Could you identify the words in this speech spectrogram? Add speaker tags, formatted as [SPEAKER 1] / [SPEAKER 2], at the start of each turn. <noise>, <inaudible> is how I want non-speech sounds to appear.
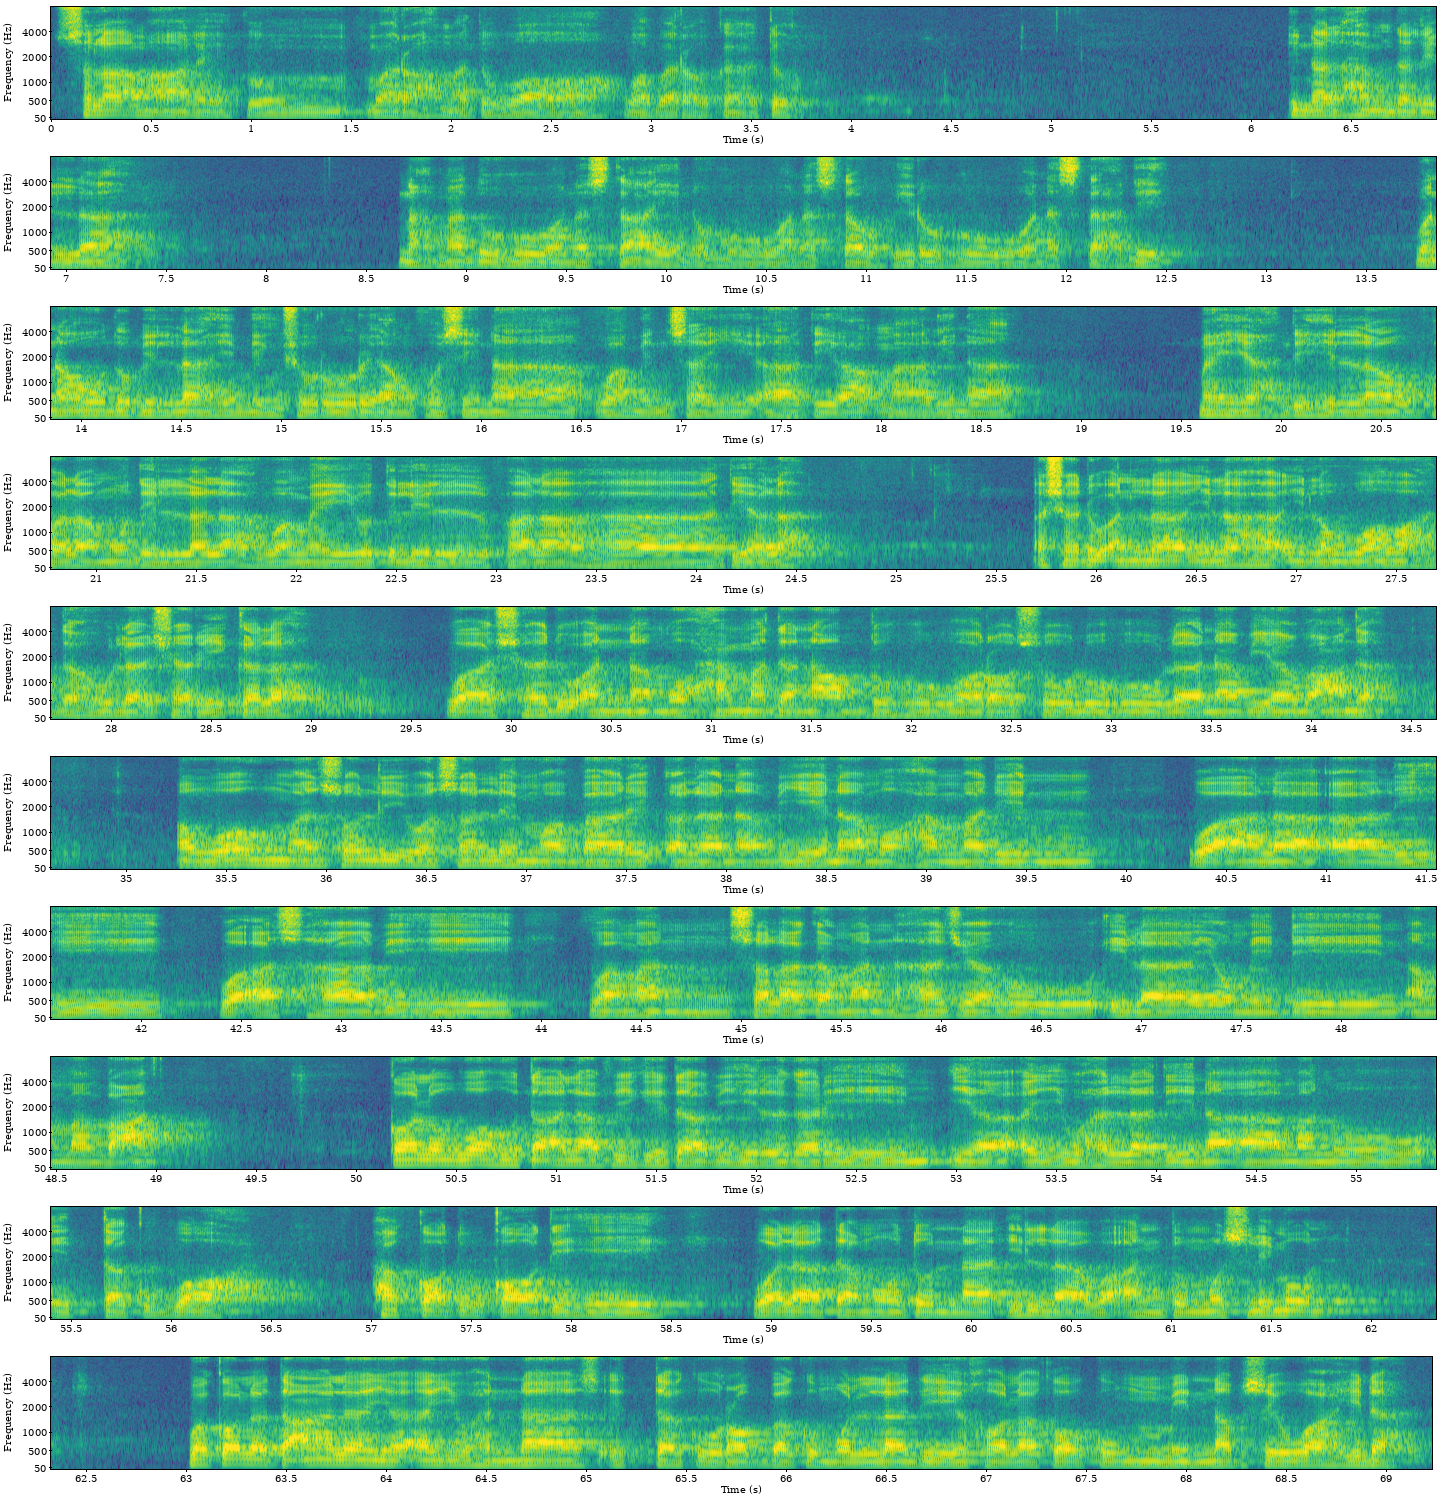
[SPEAKER 1] Assalamualaikum warahmatullahi wabarakatuh. Innal hamdalillah nahmaduhu wa nasta'inuhu wa nastaghfiruhu wa nastahdih wa na'udzu billahi min syururi anfusina wa min sayyiati a'malina. May yahdihillahu fala mudhillalah wa may yudlil fala hadiyalah Asyhadu an la ilaha illallah wahdahu la syarikalah wa asyhadu anna Muhammadan abduhu wa rasuluhu la nabiyya ba'dah Allahumma salli wa sallim wa barik ala nabiyyina Muhammadin wa ala alihi wa ashabihi wa man salaka manhajahu ila yaumidin amma ba'd Qala Allah Ta'ala fi kitabihil karim ya ayyuhalladzina amanu ittaqullaha haqqa tuqatih wa la tamutunna illa wa antum muslimun Wa qala ta'ala ya ayyuhan nas ittaqu rabbakumul ladzi khalaqakum min nafsin wahidah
